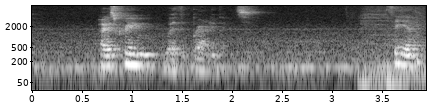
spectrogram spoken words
ice cream with brownie bits. See ya.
